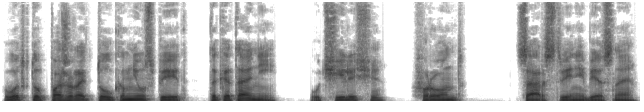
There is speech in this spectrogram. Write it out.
Вот кто пожрать толком не успеет, так это они. Училище, фронт, царствие небесное.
